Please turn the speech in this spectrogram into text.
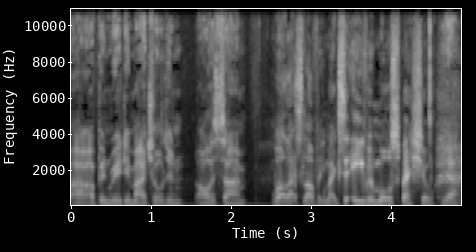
uh, I've been reading my children all this time. Well, that's lovely. Makes it even more special. Yeah.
